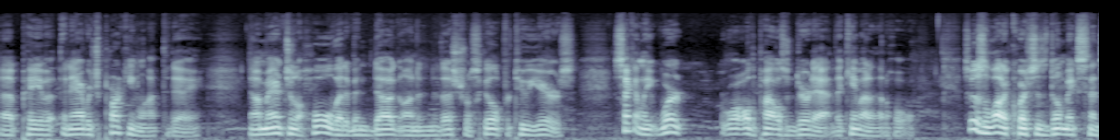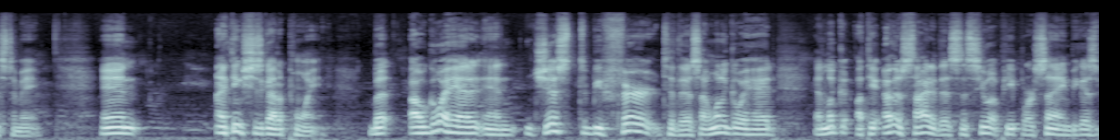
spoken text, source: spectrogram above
uh, pave an average parking lot today. Now imagine a hole that had been dug on an industrial scale for two years. Secondly, where were all the piles of dirt at that came out of that hole? So there's a lot of questions that don't make sense to me, and I think she's got a point. But I'll go ahead and just to be fair to this, I want to go ahead and look at the other side of this and see what people are saying because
